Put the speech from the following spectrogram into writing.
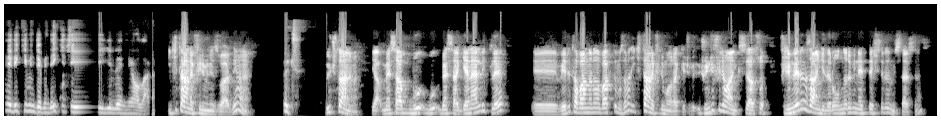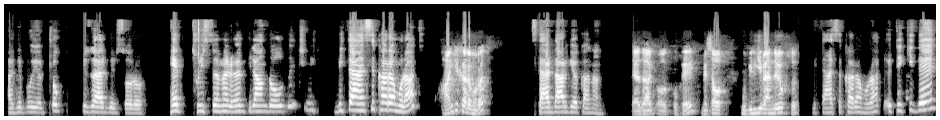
eli kimin cebinde iki şey ilgileniyorlar. iki tane filminiz var değil mi? Üç. Üç tane mi? Ya mesela bu, bu mesela genellikle e, veri tabanlarına baktığımız zaman iki tane film olarak geçiyor. Üçüncü film hangisi? Sonra filmleriniz hangileri? Onları bir netleştirelim isterseniz. Hadi buyur. Çok güzel bir soru. Hep Turist Ömer ön planda olduğu için bir tanesi Kara Murat, Hangi Kara Murat? Serdar Gökhan'ın. O- okey. Mesela bu bilgi bende yoktu. Bir tanesi Kara Murat. Öteki de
